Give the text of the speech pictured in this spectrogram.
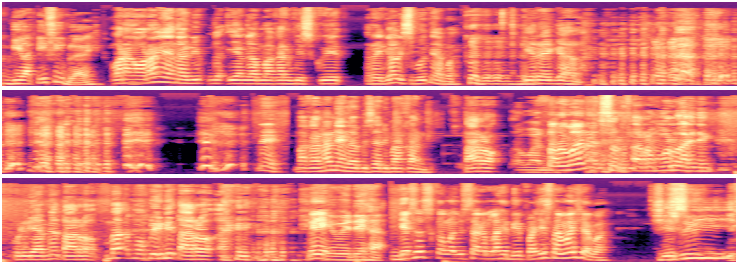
Di La TV, Blay. Orang-orang yang nggak- yang nggak makan biskuit regal disebutnya apa? Iregal. Nih, makanan yang nggak bisa dimakan. Taro. Awan. Taruh mana? Suruh taro mulu anjing. Udah diambil taro. Mbak mau beli ini taro. Nih, YWDH. Jesus kalau misalkan lahir di Prancis namanya siapa? Yesui.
